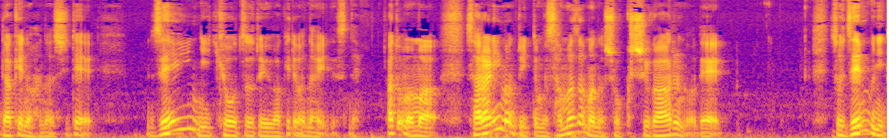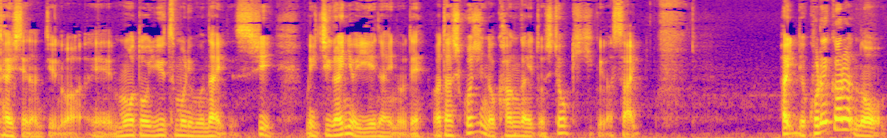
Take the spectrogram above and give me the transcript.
だけの話で、全員に共通というわけではないですね。あとはまあ、サラリーマンといっても様々な職種があるので、それ全部に対してなんていうのは、えー、毛頭言うつもりもないですし、一概には言えないので、私個人の考えとしてお聞きください。はい。で、これからの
